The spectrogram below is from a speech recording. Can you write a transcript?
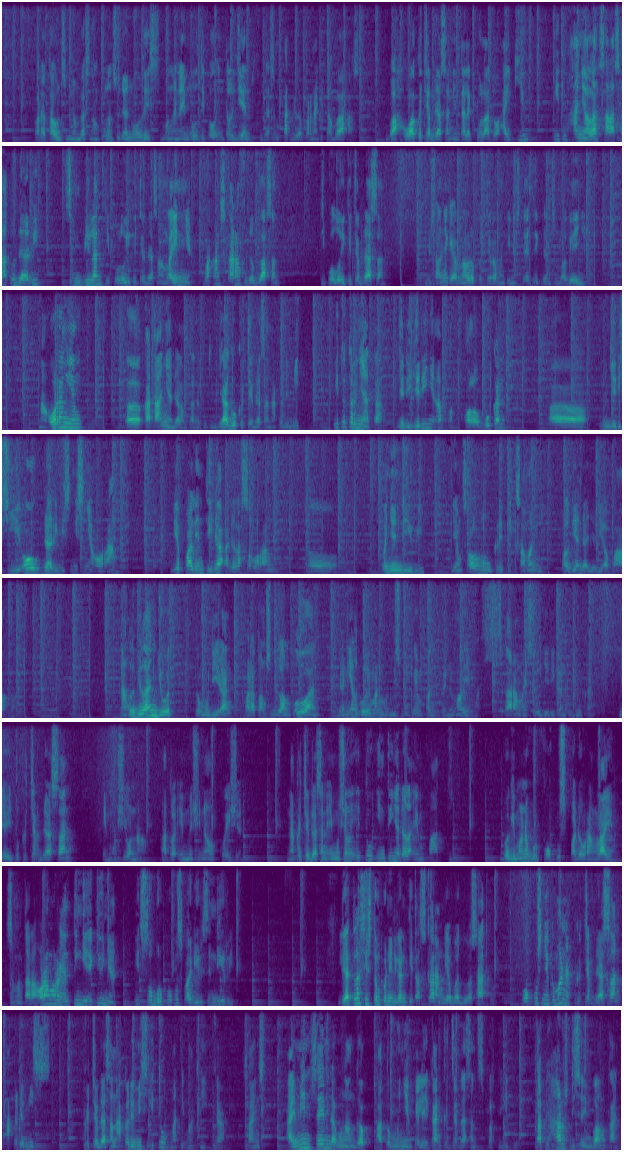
pada tahun 1960-an sudah nulis mengenai multiple intelligence, sudah sempat juga pernah kita bahas. bahwa kecerdasan intelektual atau IQ itu hanyalah salah satu dari sembilan tipologi kecerdasan lainnya. Bahkan sekarang sudah belasan tipologi kecerdasan. Misalnya kayak Ronaldo kecerdasan kinestetik dan sebagainya. Nah, orang yang e, katanya dalam tanda kutip jago kecerdasan akademik itu ternyata jadi-jadinya apa? Kalau bukan e, menjadi CEO dari bisnisnya orang, dia paling tidak adalah seorang e, penyendiri yang selalu mengkritik samanya. Kalau dia tidak jadi apa-apa. Nah, lebih lanjut, kemudian pada tahun 90-an, Daniel Goleman menulis buku yang paling fenomenal yang sekarang masih jadikan rujukan, yaitu kecerdasan emosional atau emotional question. Nah, kecerdasan emosional itu intinya adalah empati. Bagaimana berfokus pada orang lain. Sementara orang-orang yang tinggi EQ-nya itu selalu berfokus pada diri sendiri. Lihatlah sistem pendidikan kita sekarang di abad 21. Fokusnya ke mana? Kecerdasan akademis. Kecerdasan akademis itu matematika, sains. I mean, saya tidak menganggap atau menyempelekan kecerdasan seperti itu. Tapi harus diseimbangkan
